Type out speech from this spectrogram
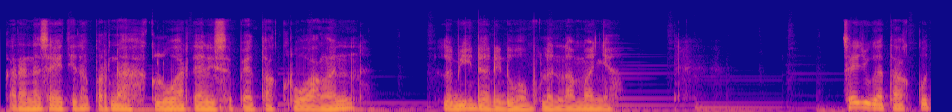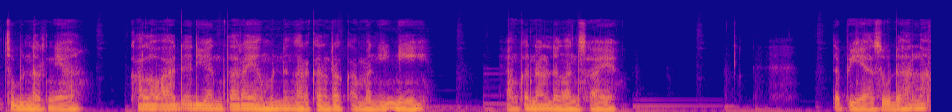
Karena saya tidak pernah keluar dari sepetak ruangan lebih dari dua bulan lamanya. Saya juga takut sebenarnya kalau ada di antara yang mendengarkan rekaman ini yang kenal dengan saya. Tapi ya sudahlah,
